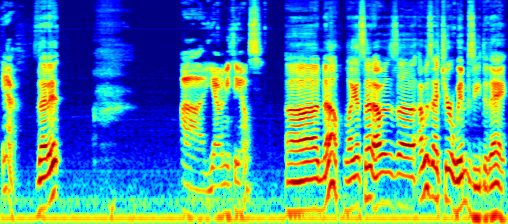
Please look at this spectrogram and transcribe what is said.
Yeah. Is that it? Uh, you have anything else? Uh no. Like I said, I was uh I was at your whimsy today.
